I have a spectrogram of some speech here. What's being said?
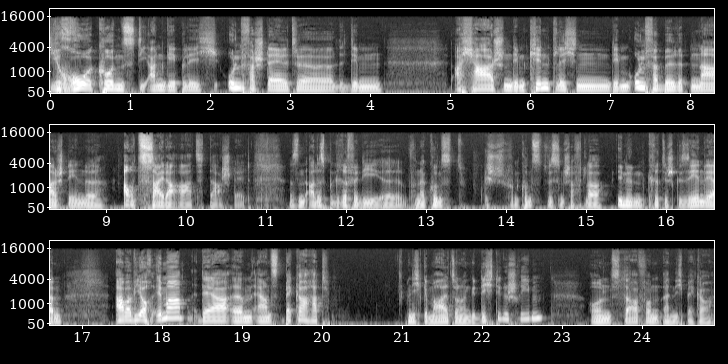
die rohe Kunst, die angeblich unverstellte, dem archaischen, dem kindlichen, dem unverbildeten nahestehende Outsider-Art darstellt. Das sind alles Begriffe, die äh, von der Kunst, von KunstwissenschaftlerInnen kritisch gesehen werden. Aber wie auch immer, der ähm, Ernst Becker hat nicht gemalt, sondern Gedichte geschrieben. Und davon, äh, nicht Becker,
